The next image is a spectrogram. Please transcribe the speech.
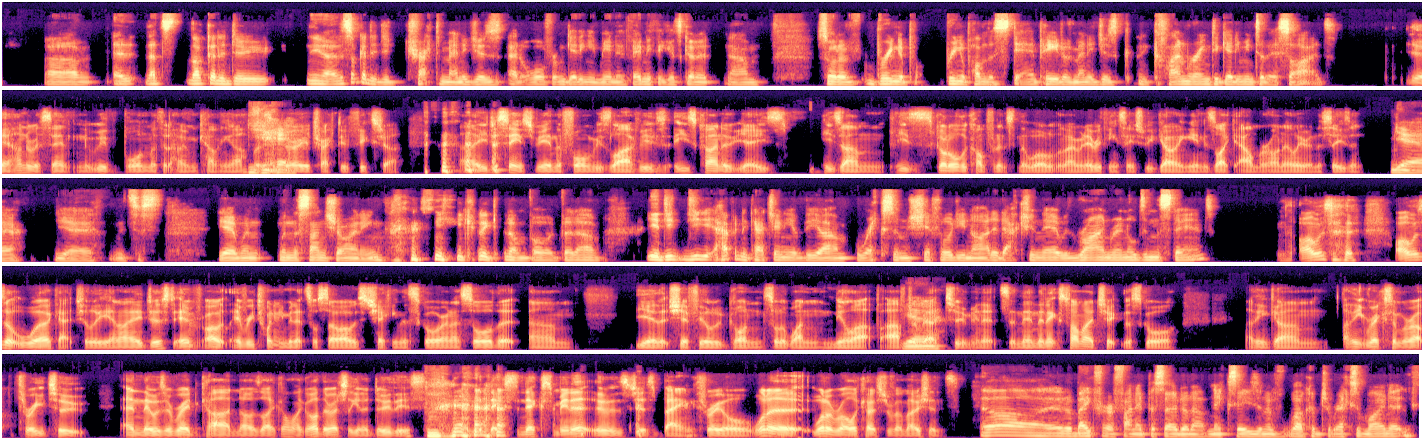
Um, and that's not going to do. You know, that's not going to detract managers at all from getting him in. If anything, it's going to um, sort of bring a bring upon the stampede of managers clamoring to get him into their sides. Yeah, hundred percent. With Bournemouth at home coming up, it's yeah. a very attractive fixture. uh, he just seems to be in the form of his life. He's he's kind of yeah he's he's um he's got all the confidence in the world at the moment. Everything seems to be going in. Is like Almiron earlier in the season. Yeah, yeah. It's just yeah when when the sun's shining, you gotta get on board. But um, yeah, did, did you happen to catch any of the um, Wrexham Sheffield United action there with Ryan Reynolds in the stands? I was I was at work actually, and I just every, every twenty minutes or so I was checking the score, and I saw that um, yeah that Sheffield had gone sort of one nil up after yeah. about two minutes, and then the next time I checked the score, I think um I think Wrexham were up three two, and there was a red card, and I was like, "Oh my god, they're actually going to do this!" and the next next minute, it was just bang three all. What a what a roller coaster of emotions. Oh, it'll make for a fun episode on our next season of Welcome to Wrexham, won't it?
